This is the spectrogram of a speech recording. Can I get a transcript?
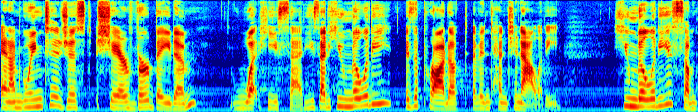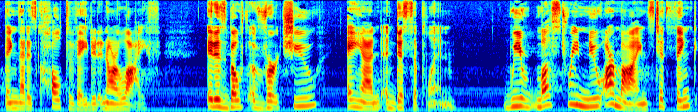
and I'm going to just share verbatim what he said. He said, Humility is a product of intentionality. Humility is something that is cultivated in our life. It is both a virtue and a discipline. We must renew our minds to think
